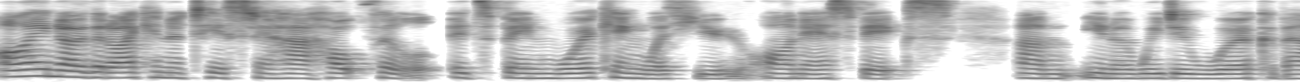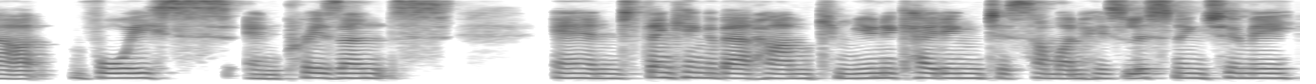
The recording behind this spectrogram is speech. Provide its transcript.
I know that I can attest to how helpful it's been working with you on aspects. Um, you know, we do work about voice and presence, and thinking about how I'm communicating to someone who's listening to me.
